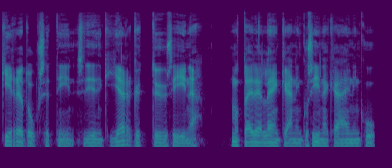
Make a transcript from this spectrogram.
kirjoitukset, niin se tietenkin järkyttyy siinä, mutta edelleenkään niin kuin siinäkään ei, niin kuin,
